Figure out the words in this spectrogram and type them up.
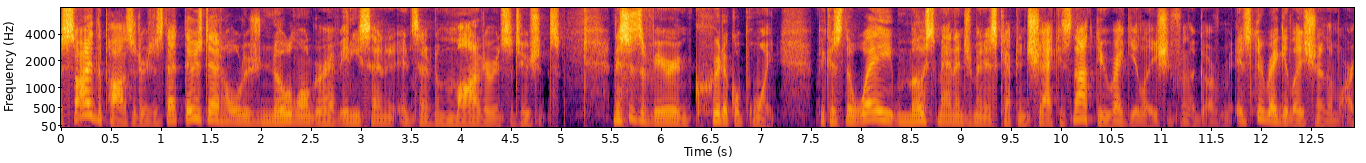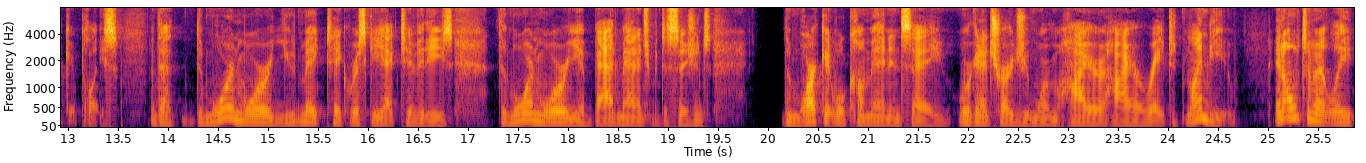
beside depositors is that those debt holders no longer have any incentive to monitor institutions. And this is a very critical point because the way most management is kept in check is not through regulation from the government, it's through regulation of the marketplace. That the more and more you make take risky activities, the more and more you have bad management decisions, the market will come in and say, we're going to charge you more higher, higher rate to lend to you. And ultimately,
